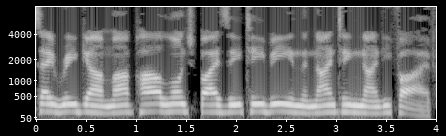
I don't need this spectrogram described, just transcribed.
Sa Re Ga Ma Pa launched by Zee TV in the 1995.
